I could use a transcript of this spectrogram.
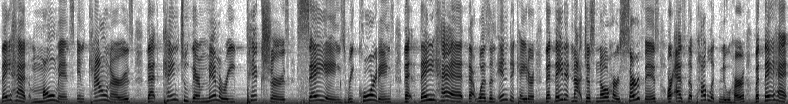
they had moments, encounters that came to their memory pictures, sayings, recordings that they had that was an indicator that they did not just know her surface or as the public knew her, but they had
